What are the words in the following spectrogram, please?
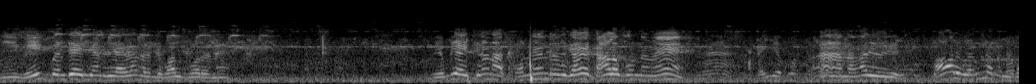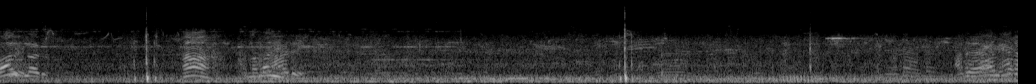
நீ வெயிட் பண்ணுறே இல்லையான்றதுக்காக தான் ரெண்டு பால் போடுறேனே. எப்படி ஆயிடுச்சுன்னா நான் சொன்னேன்றதுக்காக காலை போடணுமே. கையை போட்டு ஆ, அந்த மாதிரி இருக்குது பால் வந்து அந்த பால் விளாடு ஆ அந்த மாதிரி அதை நேரம் அடிக்காது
